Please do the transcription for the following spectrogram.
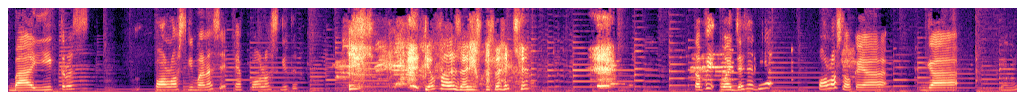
baik terus polos gimana sih kayak polos gitu Dia malah dari mananya. tapi wajahnya dia polos loh kayak nggak ini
